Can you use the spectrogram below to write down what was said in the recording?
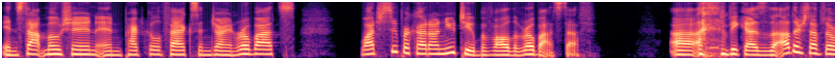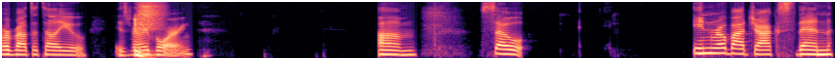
in stop motion and practical effects and giant robots watch supercut on youtube of all the robot stuff uh, because the other stuff that we're about to tell you is very boring um so in Robot Jox, then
